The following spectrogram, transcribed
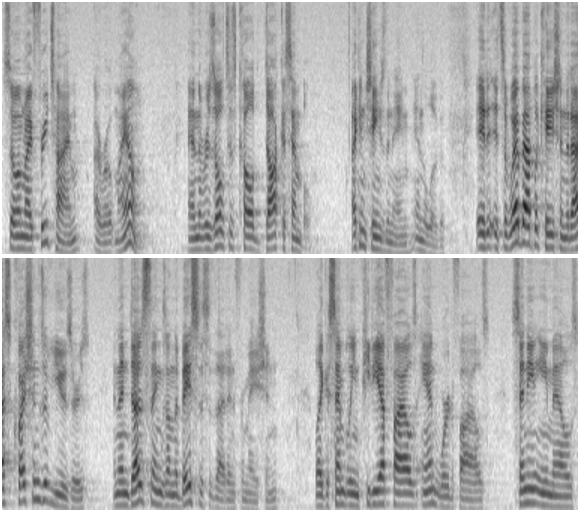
So in my free time, I wrote my own. And the result is called DocAssemble. I can change the name and the logo. It, it's a web application that asks questions of users and then does things on the basis of that information, like assembling PDF files and Word files, sending emails,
